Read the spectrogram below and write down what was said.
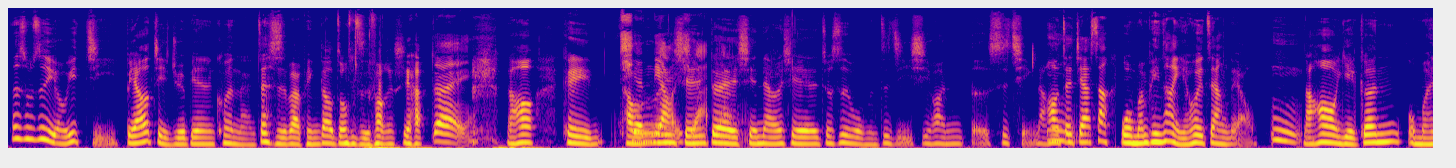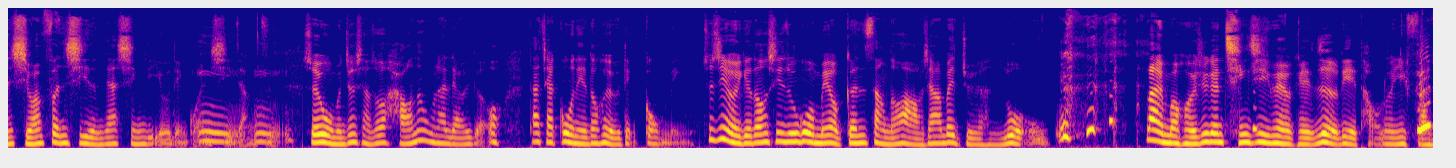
那是不是有一集不要解决别人困难，暂时把频道宗旨放下，对，然后可以讨闲聊论一些一下对闲聊一些就是我们自己喜欢的事情，然后再加上我们平常也会这样聊，嗯，然后也跟我们很喜欢分析人家心理有点关系，这样子，所以我们就想说，好，那我们来聊一个哦，大家过年都会有一点共鸣。最近有一个东西，如果没有跟上的话，好像被觉得很落伍，让你们回去跟亲戚朋友可以热烈讨论一番，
